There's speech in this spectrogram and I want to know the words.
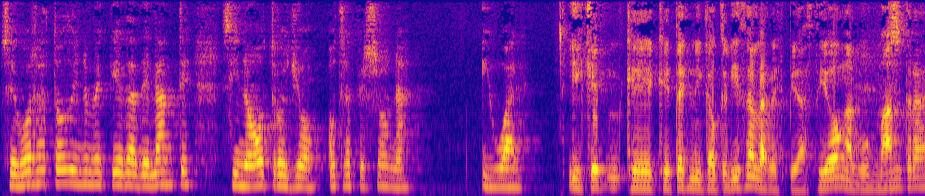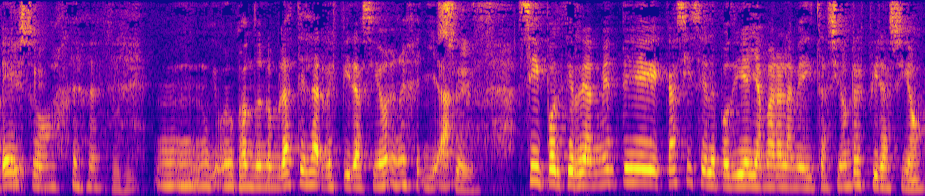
se borra todo y no me queda delante sino otro yo, otra persona igual. ¿Y qué, qué- qué técnica utilizas? ¿La respiración? ¿Algún mantra? ¿Qué- Eso, Mm, cuando nombraste la respiración, ya. Sí. Sí, porque realmente casi se le podría llamar a la meditación respiración,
